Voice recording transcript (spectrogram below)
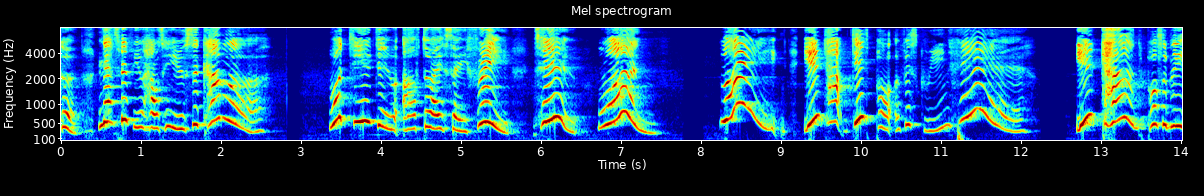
Shizuku, let's review how to use the camera. What do you do after I say three, two, one? Right! You tap this part of the screen here. You can't possibly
